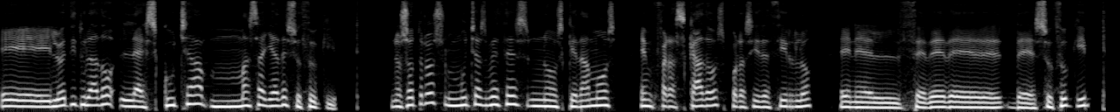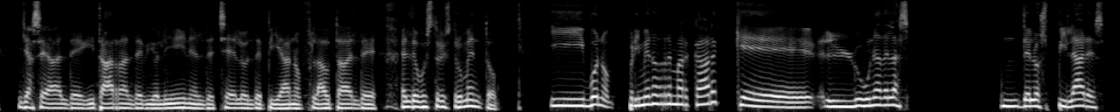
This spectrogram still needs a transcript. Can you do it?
eh, lo he titulado La escucha más allá de Suzuki. Nosotros muchas veces nos quedamos enfrascados, por así decirlo, en el CD de, Suzuki, ya sea el de guitarra, el de violín, el de cello, el de piano, flauta, el de, el de vuestro instrumento. Y bueno, primero remarcar que una de las de los pilares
